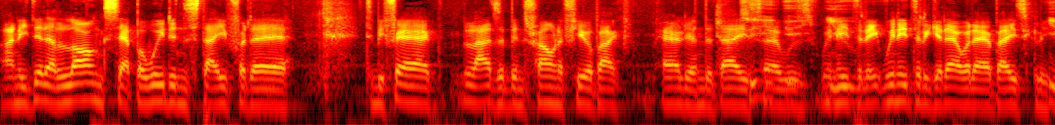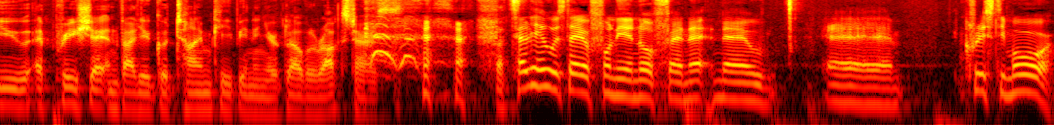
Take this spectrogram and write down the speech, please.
And he did a long set, but we didn't stay for the. To be fair, lads had been throwing a few back earlier in the day, So so it you- was, we, you- needed to, we needed to get out of there, basically. You appreciate and value good timekeeping in your global rock stars. Tell you who was there, funny enough, and uh, now. Um, Christy Moore,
